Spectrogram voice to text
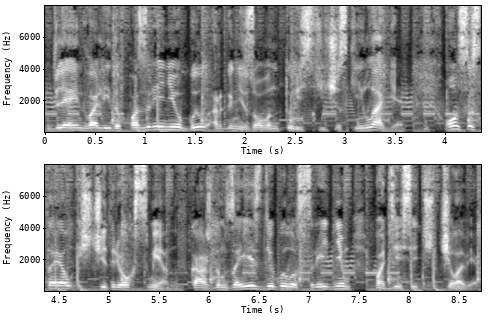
для инвалидов по зрению был организован туристический лагерь. Он состоял из четырех смен. В каждом каждом заезде было в среднем по 10 человек.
